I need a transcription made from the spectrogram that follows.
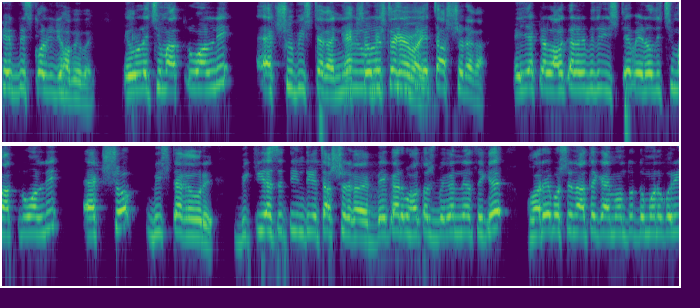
ফেব্রিক্স কোয়ালিটি হবে ভাই। এগুলো দিচ্ছি মাত্র অনলি একশো বিশ টাকা। নিয়ে 120 টাকায় ভাই। চারশো টাকা। এই যে একটা লাল কালারের ভিতরে স্টেপ এটাও দিচ্ছি মাত্র অনলি একশো বিশ টাকা করে। বিক্রি আছে তিন থেকে চারশো টাকা। বেকার হতাশ বেকার না থেকে ঘরে বসে না থেকে আমি অন্তত মনে করি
